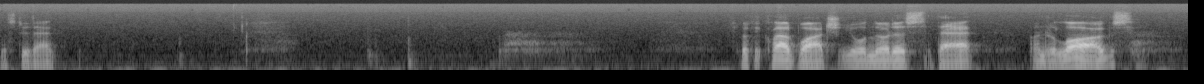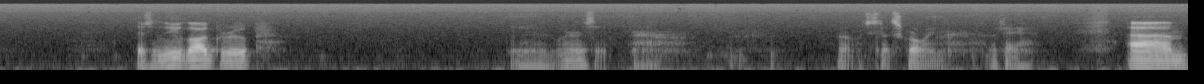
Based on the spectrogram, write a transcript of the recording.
let's do that. If you look at CloudWatch, you will notice that under logs, there's a new log group. And where is it? Oh, it's just not scrolling. Okay. Um,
